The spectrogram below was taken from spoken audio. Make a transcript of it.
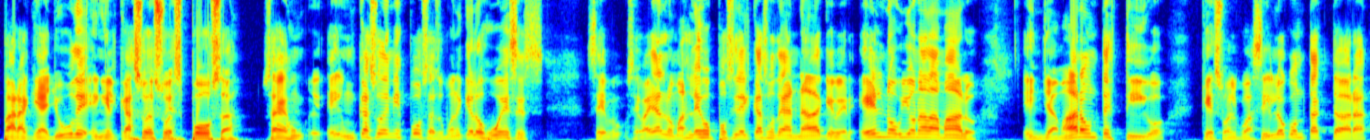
para que ayude en el caso de su esposa. O sea, en un caso de mi esposa, supone que los jueces se, vayan lo más lejos posible del caso, no tengan nada que ver. Él no vio nada malo en llamar a un testigo, que su alguacil lo contactara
